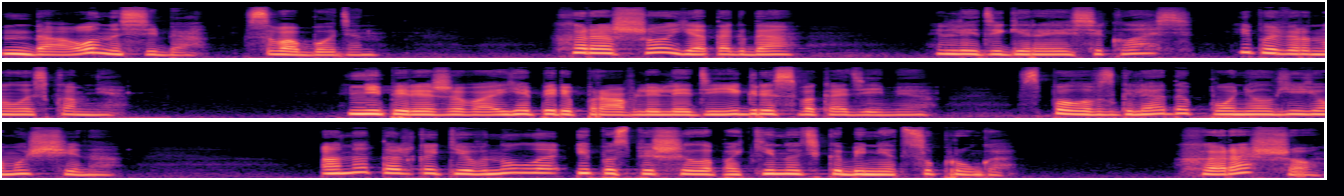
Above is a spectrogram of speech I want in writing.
Да, он у себя, свободен. Хорошо, я тогда... Леди Герея осеклась и повернулась ко мне. «Не переживай, я переправлю леди Игрис в академию». С полувзгляда понял ее мужчина. Она только кивнула и поспешила покинуть кабинет супруга. «Хорошо».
